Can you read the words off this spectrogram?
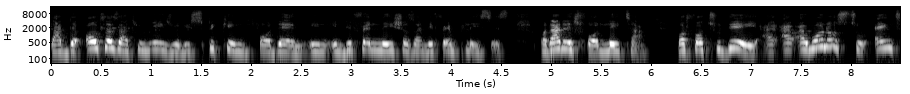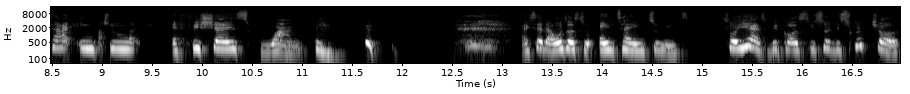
that the altars that you raise will be speaking for them in, in different nations and different places. But that is for later. But for today i, I, I want us to enter into ephesians 1 i said i want us to enter into it so yes because you saw the scripture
